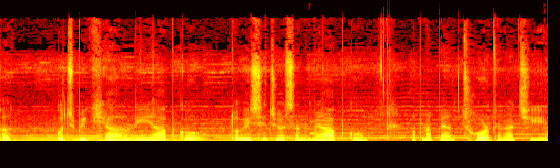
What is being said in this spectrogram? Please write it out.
का कुछ भी ख्याल नहीं है आपको तो इस सिचुएशन में आपको अपना प्यार छोड़ देना चाहिए।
